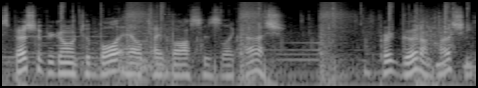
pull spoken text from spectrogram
Especially if you're going to bullet hell type bosses like Hush. Pretty good on Hushy.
